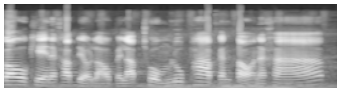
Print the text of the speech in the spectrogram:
ก็โอเคนะครับ เดี๋ยวเราไปรับชมรูปภาพกันต่อนะครับ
